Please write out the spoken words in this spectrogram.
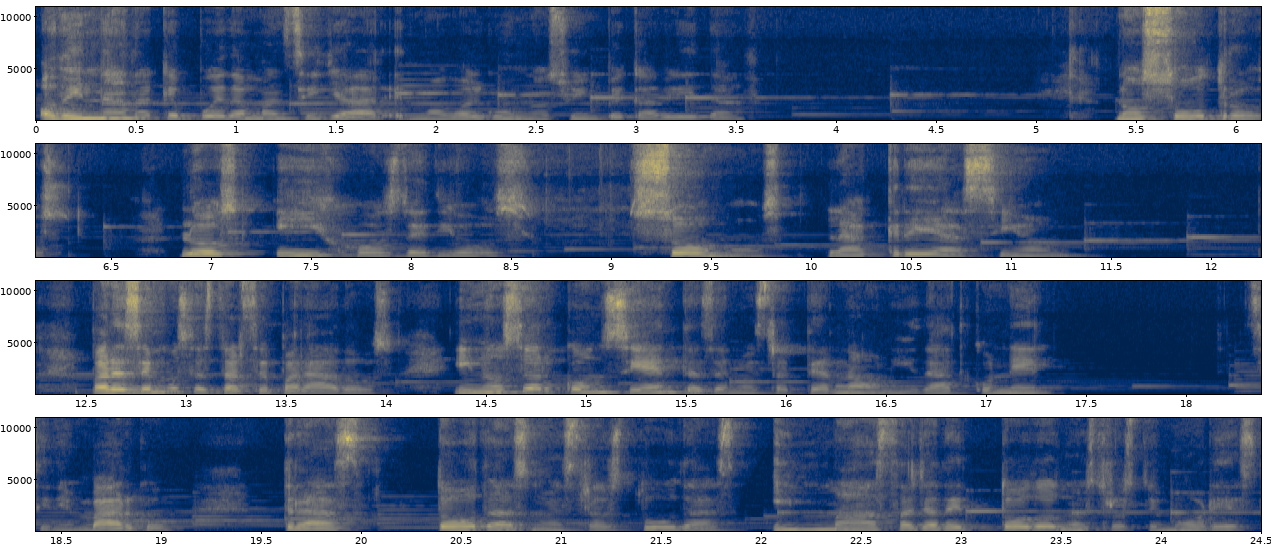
o de nada que pueda mancillar en modo alguno su impecabilidad. Nosotros, los hijos de Dios. Somos la creación. Parecemos estar separados y no ser conscientes de nuestra eterna unidad con Él. Sin embargo, tras todas nuestras dudas y más allá de todos nuestros temores,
